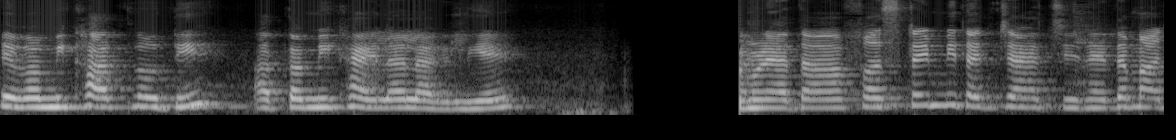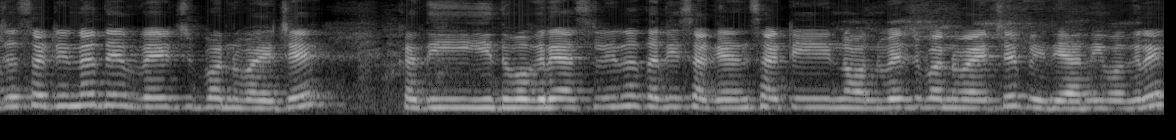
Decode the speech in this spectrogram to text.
तेव्हा मी खात नव्हती. आता मी खायला लागली आहे त्यामुळे आता फर्स्ट टाइम मी त्यांच्या हातची. नाही तर माझ्यासाठी ना ते व्हेज बनवायचे. कधी ईद वगैरे असली ना तरी सगळ्यांसाठी नॉनव्हेज बनवायचे बिर्याणी वगैरे.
